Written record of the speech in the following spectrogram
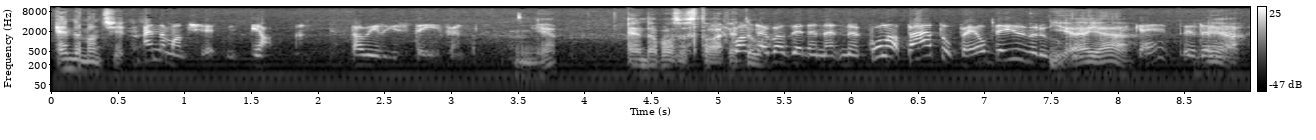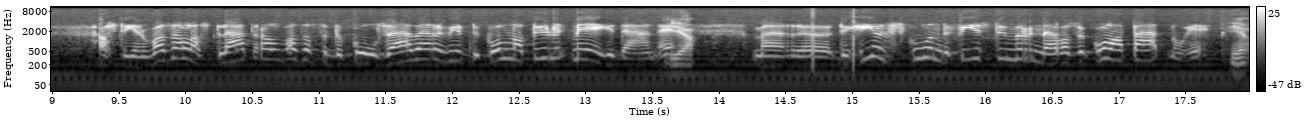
en de manchetten. En de manchetten, ja. Dat weer gesteven. Ja. En dat was een start. Want er was een, een collapaat op, hè, op de jongere Ja, ja. Hè. De- Ja. Als die er was al, als het later al was, als er de kool zou waren, werd de kool natuurlijk meegedaan. Hè. Ja. Maar eh, de geelskoe en de feestummer, dat was de collapaat nog. Hè. Ja.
